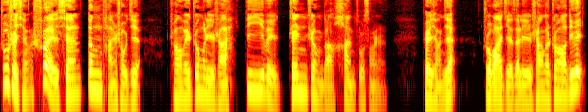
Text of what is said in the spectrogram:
朱世行率先登坛受戒，成为中国历史上啊第一位真正的汉族僧人。可以想见，猪八戒在历史上的重要地位。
